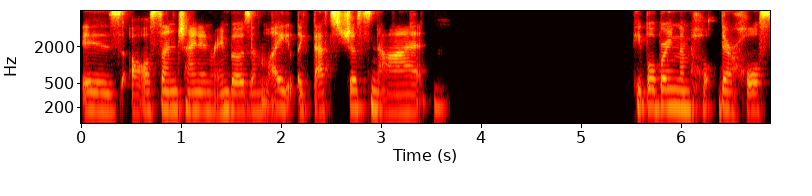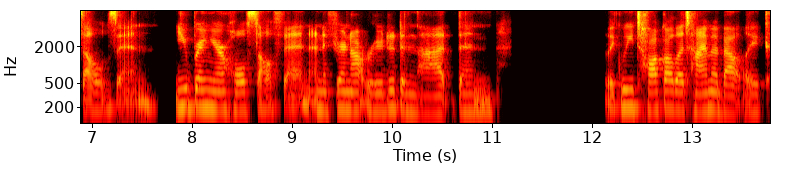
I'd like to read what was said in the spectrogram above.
is all sunshine and rainbows and light. Like that's just not people bring them whole, their whole selves in. You bring your whole self in and if you're not rooted in that then like we talk all the time about like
